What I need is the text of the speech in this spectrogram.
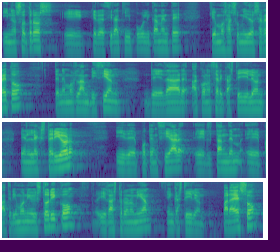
Y nosotros, eh, quiero decir aquí públicamente, que hemos asumido ese reto, tenemos la ambición de dar a conocer Castilla y León en el exterior y de potenciar el tándem eh, patrimonio histórico y gastronomía en Castilla y León. Para eso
